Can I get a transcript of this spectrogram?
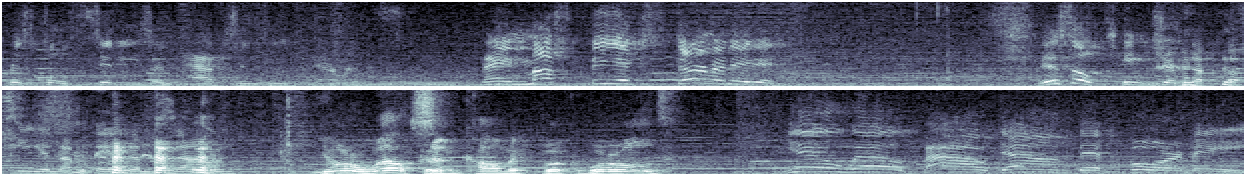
crystal cities and absentee parents. They must be exterminated. This'll teach him to put me in the phantom zone. You're welcome, So- comic book world. You will bow down before me.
